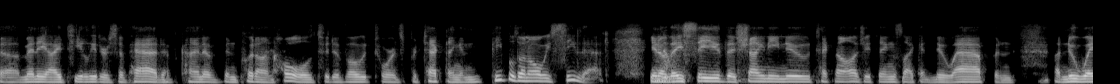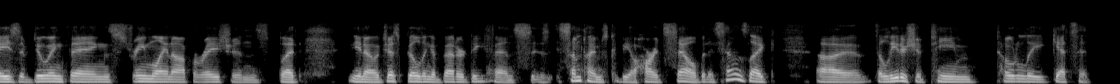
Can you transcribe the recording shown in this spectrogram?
uh, many IT leaders have had have kind of been put on hold to devote towards protecting, and people don't always see that. You know, no. they see the shiny new technology things like a new app and uh, new ways of doing things, streamline operations, but you know, just building a better defense is sometimes could be a hard sell. But it sounds like uh, the leadership team totally gets it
